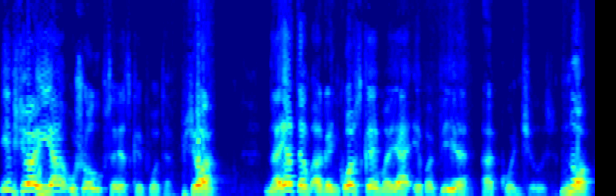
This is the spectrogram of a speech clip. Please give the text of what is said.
И все, и я ушел в советское фото. Все. На этом Огоньковская моя эпопея окончилась. Но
